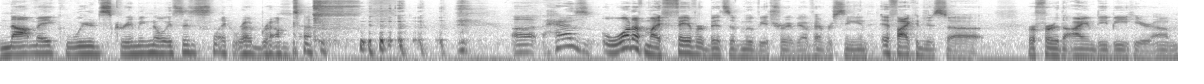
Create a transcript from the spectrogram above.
not make weird screaming noises like Reb Brown does. uh, has one of my favorite bits of movie trivia I've ever seen. If I could just uh, refer to the IMDb here. Um,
